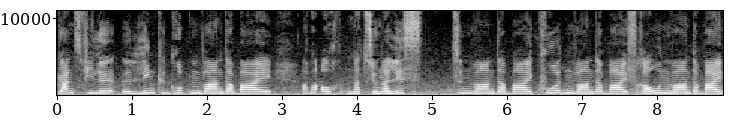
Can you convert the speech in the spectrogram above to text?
Ganz viele äh, linke Gruppen waren dabei, aber auch Nationalisten waren dabei, Kurden waren dabei, Frauen waren dabei,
